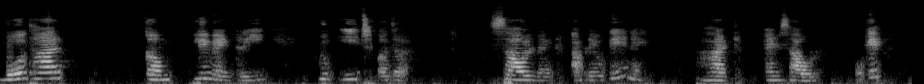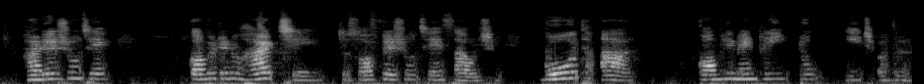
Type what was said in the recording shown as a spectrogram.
both are complementary to each other Soul soulmate આપણે એવું કહીએ ને heart and soul okay hardware શું છે કોમ્પ્યુટરનું હાર્ટ છે તો સોફ્ટવેર શું છે સાઉલ છે both are complementary to each other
